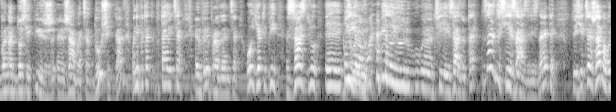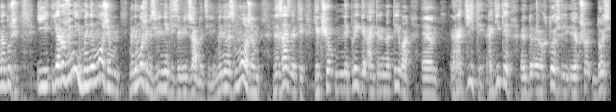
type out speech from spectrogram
вона до сих пір е, жаба ця душить, да? вони питаються виправданця, виправдатися. Ой, я тобі заздрю е, білою, білою е, цієї заздрю. Та заздрість є заздрість, знаєте. Тобто ця жаба вона душить. І я розумію, ми не можемо ми не можемо звільнитися від жаби цієї. Ми не зможемо не заздрити, якщо не прийде альтернатива е, радіти. Радіти е, е, хтось, якщо дось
